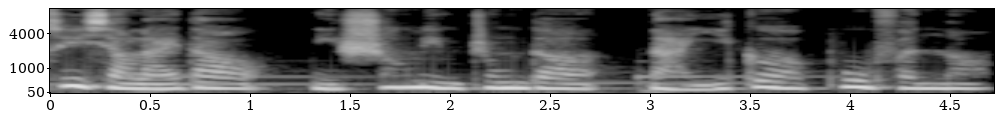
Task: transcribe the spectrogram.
最想来到你生命中的哪一个部分呢？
